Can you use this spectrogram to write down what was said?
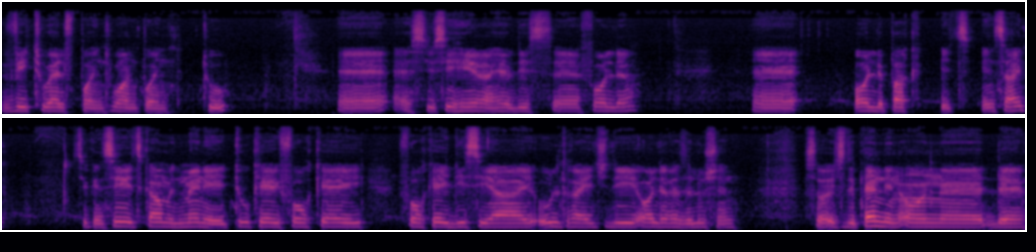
v12.1.2 uh, as you see here I have this uh, folder. Uh, all the pack it's inside. As you can see it's come with many 2k 4k 4k DCI Ultra HD all the resolution so it's depending on uh, the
